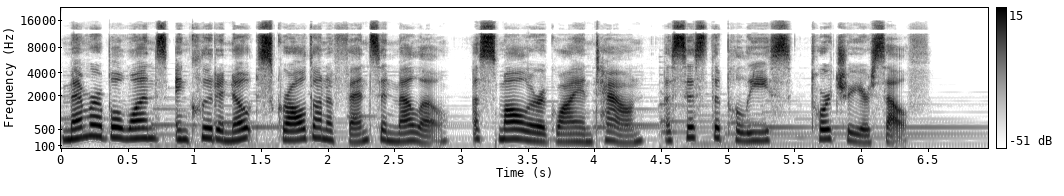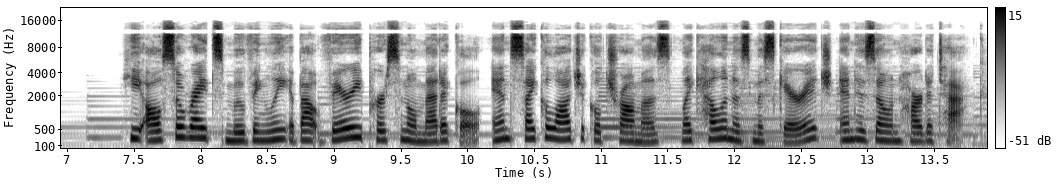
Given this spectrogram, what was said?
Memorable ones include a note scrawled on a fence in Melo, a small Uruguayan town, assist the police, torture yourself. He also writes movingly about very personal medical and psychological traumas like Helena's miscarriage and his own heart attack.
